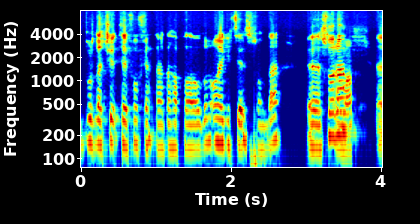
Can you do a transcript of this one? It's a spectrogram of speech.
Buradaki telefon fiyatları daha pahalı olduğunu. Ona geçeriz sonda. Ee, sonra Tamam. e,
